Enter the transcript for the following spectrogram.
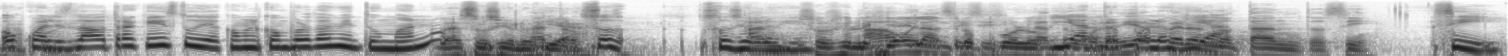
¿O cuál es la otra que estudia como el comportamiento humano? La sociología. So- sociología. Ah, sociología y la bueno, sí, sí, antropología. Y La antropología, pero no tanto, sí. sí,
